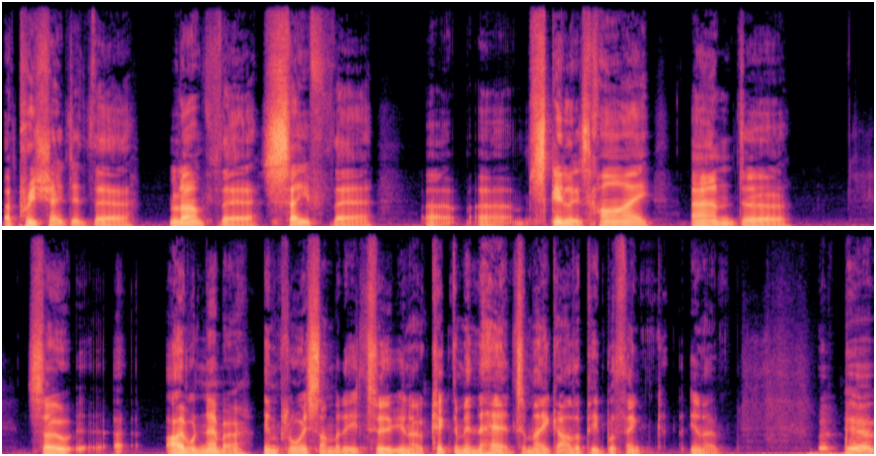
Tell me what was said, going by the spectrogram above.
appreciated, they're loved, they're safe, their uh, um, skill is high, and uh, so uh, I would never employ somebody to, you know, kick them in the head to make other people think, you know. But yeah,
